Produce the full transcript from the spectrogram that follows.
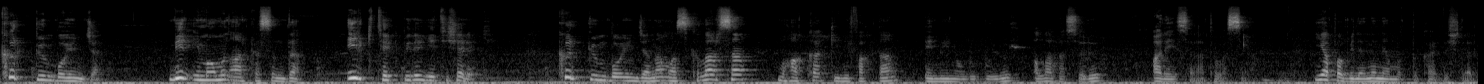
40 gün boyunca bir imamın arkasında ilk tekbire yetişerek 40 gün boyunca namaz kılarsa muhakkak ki nifaktan emin olur buyurur Allah Resulü aleyhissalatü vesselam. Yapabilene ne mutlu kardeşlerim.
